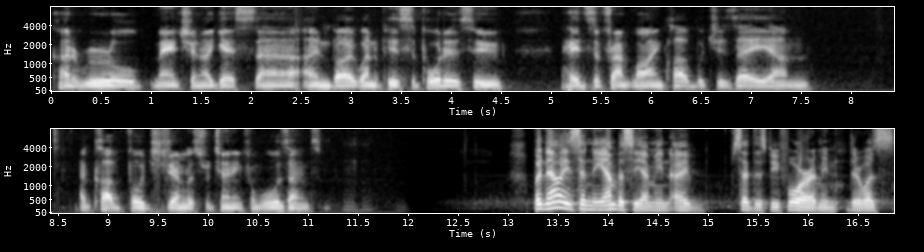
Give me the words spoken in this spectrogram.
kind of rural mansion, I guess, uh, owned by one of his supporters who heads the Frontline Club, which is a um, a club for journalists returning from war zones. But now he's in the embassy. I mean, I've said this before. I mean, there was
